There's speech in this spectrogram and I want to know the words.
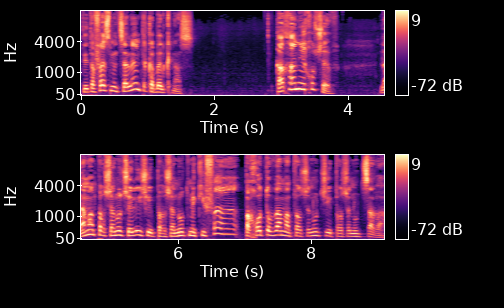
תתפס מצלם, תקבל קנס. ככה אני חושב. למה הפרשנות שלי, שהיא פרשנות מקיפה, פחות טובה מהפרשנות שהיא פרשנות צרה?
